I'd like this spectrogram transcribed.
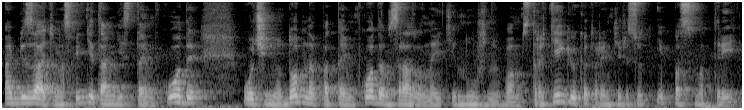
Обязательно сходите, там есть тайм-коды, очень удобно по тайм-кодам сразу найти нужную вам стратегию, которая интересует, и посмотреть.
